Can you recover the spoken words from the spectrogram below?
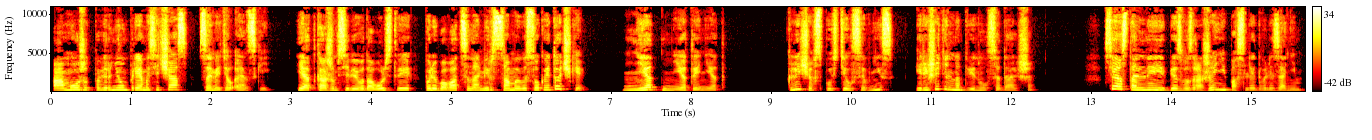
«А может, повернем прямо сейчас?» — заметил Энский. «И откажем себе в удовольствии полюбоваться на мир с самой высокой точки?» «Нет, нет и нет». Кличев спустился вниз и решительно двинулся дальше. Все остальные без возражений последовали за ним.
